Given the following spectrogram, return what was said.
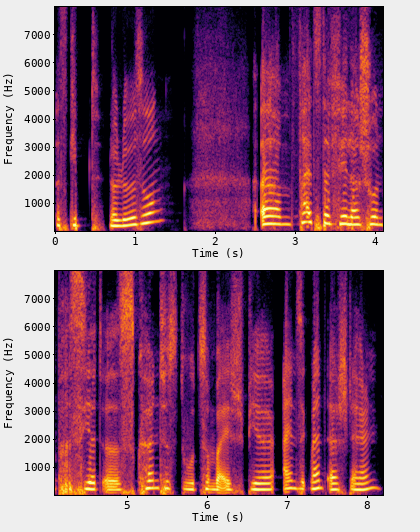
es gibt eine Lösung. Ähm, falls der Fehler schon passiert ist, könntest du zum Beispiel ein Segment erstellen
